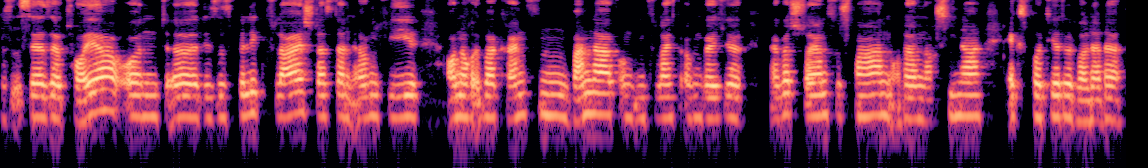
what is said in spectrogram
Das ist sehr, sehr teuer und äh, dieses Billigfleisch, das dann irgendwie auch noch über Grenzen wandert um vielleicht irgendwelche Mehrwertsteuern zu sparen oder nach China exportiert wird, weil da der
